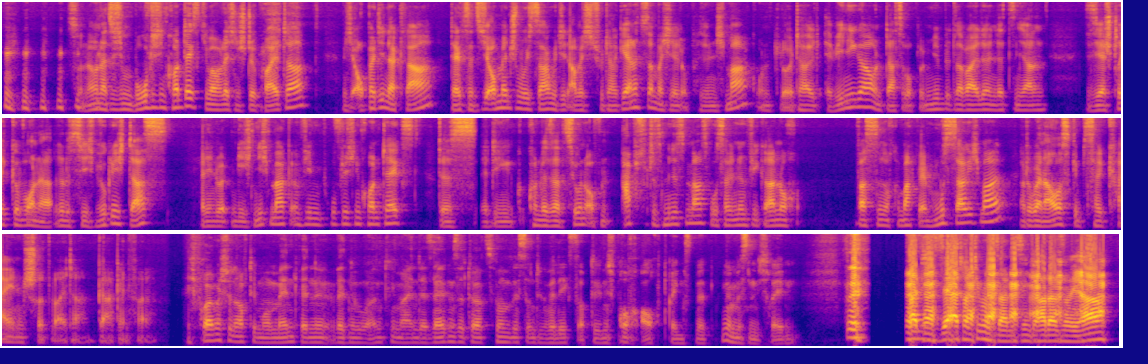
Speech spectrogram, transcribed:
so, ne? Und natürlich im beruflichen Kontext gehen wir vielleicht ein Stück weiter. Mich auch bei dir, na klar. Da gibt es natürlich auch Menschen, wo ich sage, mit denen arbeite ich total gerne zusammen, weil ich die halt auch persönlich mag und Leute halt eher weniger. Und das ist aber bei mir mittlerweile in den letzten Jahren sehr strikt geworden. Da reduziere ich wirklich das bei den Leuten, die ich nicht mag, irgendwie im beruflichen Kontext, dass die Konversation auf ein absolutes Mindestmaß, wo es halt irgendwie gerade noch was noch gemacht werden muss, sage ich mal. Aber darüber hinaus gibt es halt keinen Schritt weiter. Gar keinen Fall. Ich freue mich schon auf den Moment, wenn du, wenn du irgendwie mal in derselben Situation bist und überlegst, ob du den Spruch auch bringst mit, wir müssen nicht reden. Fand ich sehr attraktiv und sagen, deswegen gerade so, ja.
